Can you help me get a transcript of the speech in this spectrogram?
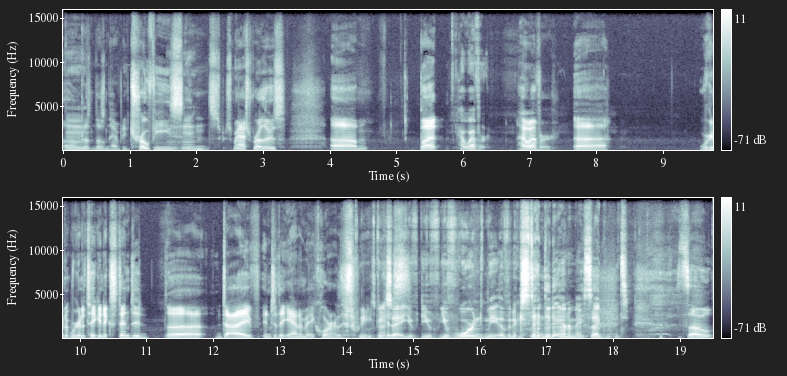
Um, doesn't, doesn't have any trophies in Super Smash Brothers. Um, but However, however, uh, we're gonna we're gonna take an extended uh, dive into the anime corner this week. I was to say you've you've you've warned me of an extended anime segment. so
